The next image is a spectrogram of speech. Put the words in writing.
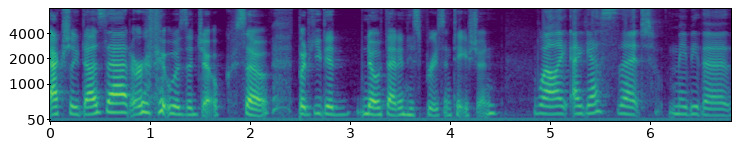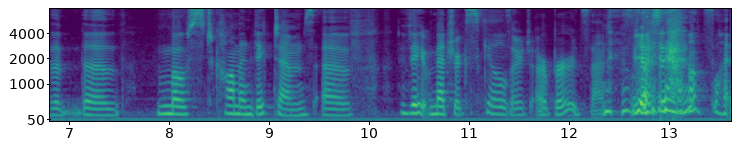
actually does that or if it was a joke. So, but he did note that in his presentation. Well, I, I guess that maybe the, the the most common victims of metric skills are, are birds then yes. like.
